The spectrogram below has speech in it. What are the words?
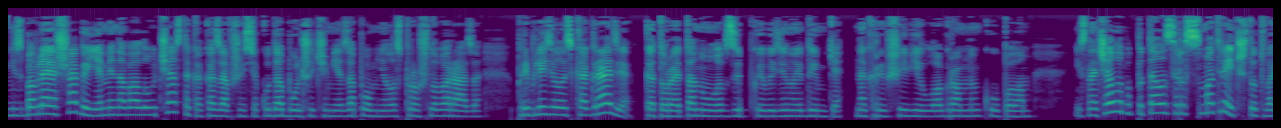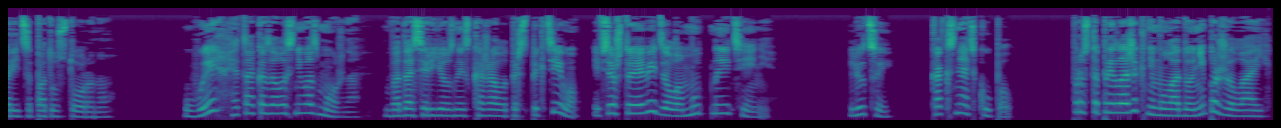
Не сбавляя шага, я миновала участок, оказавшийся куда больше, чем я запомнила с прошлого раза, приблизилась к ограде, которая тонула в зыбкой водяной дымке, накрывшей виллу огромным куполом, и сначала попыталась рассмотреть, что творится по ту сторону. Увы, это оказалось невозможно. Вода серьезно искажала перспективу, и все, что я видела, мутные тени. «Люций, как снять купол? Просто приложи к нему ладони, пожелай.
